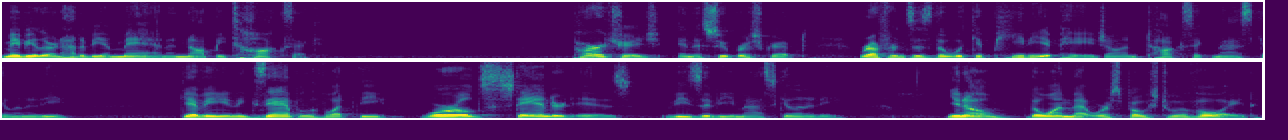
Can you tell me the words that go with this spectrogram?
maybe learn how to be a man and not be toxic. Partridge, in a superscript, references the Wikipedia page on toxic masculinity, giving an example of what the world standard is vis a vis masculinity. You know, the one that we're supposed to avoid.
